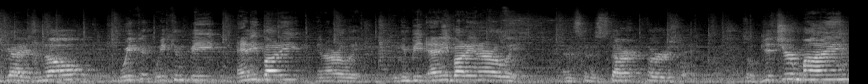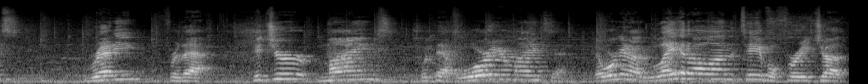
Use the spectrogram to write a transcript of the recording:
You guys know we can, we can beat anybody in our league. We can beat anybody in our league. And it's going to start Thursday. So get your minds ready for that. Get your minds with that warrior mindset that we're going to lay it all on the table for each other.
